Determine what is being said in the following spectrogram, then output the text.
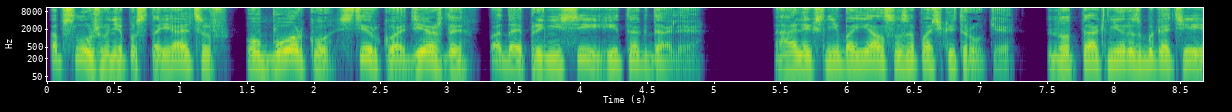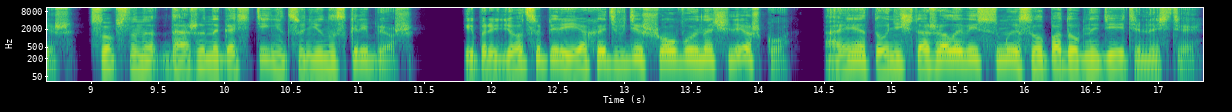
обслуживание постояльцев, уборку, стирку одежды, подай-принеси и так далее. Алекс не боялся запачкать руки, но так не разбогатеешь, собственно, даже на гостиницу не наскребешь. И придется переехать в дешевую ночлежку, а это уничтожало весь смысл подобной деятельности,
